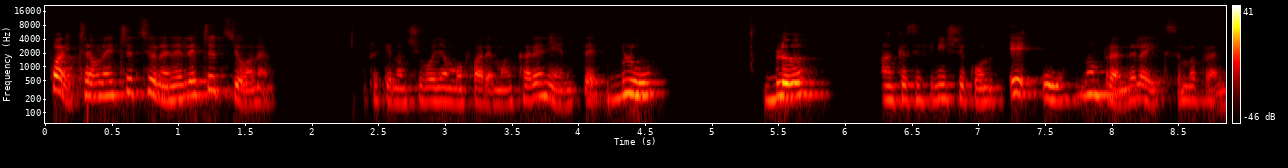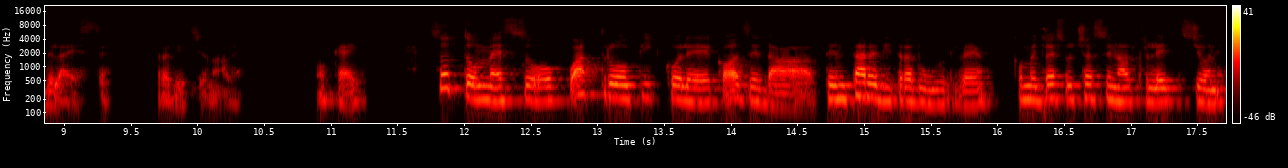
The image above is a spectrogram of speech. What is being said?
Poi c'è un'eccezione nell'eccezione, perché non ci vogliamo fare mancare niente, blu, bleu, anche se finisce con EU, non prende la X ma prende la S tradizionale. Ok? Sotto ho messo quattro piccole cose da tentare di tradurre, come già è successo in altre lezioni.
